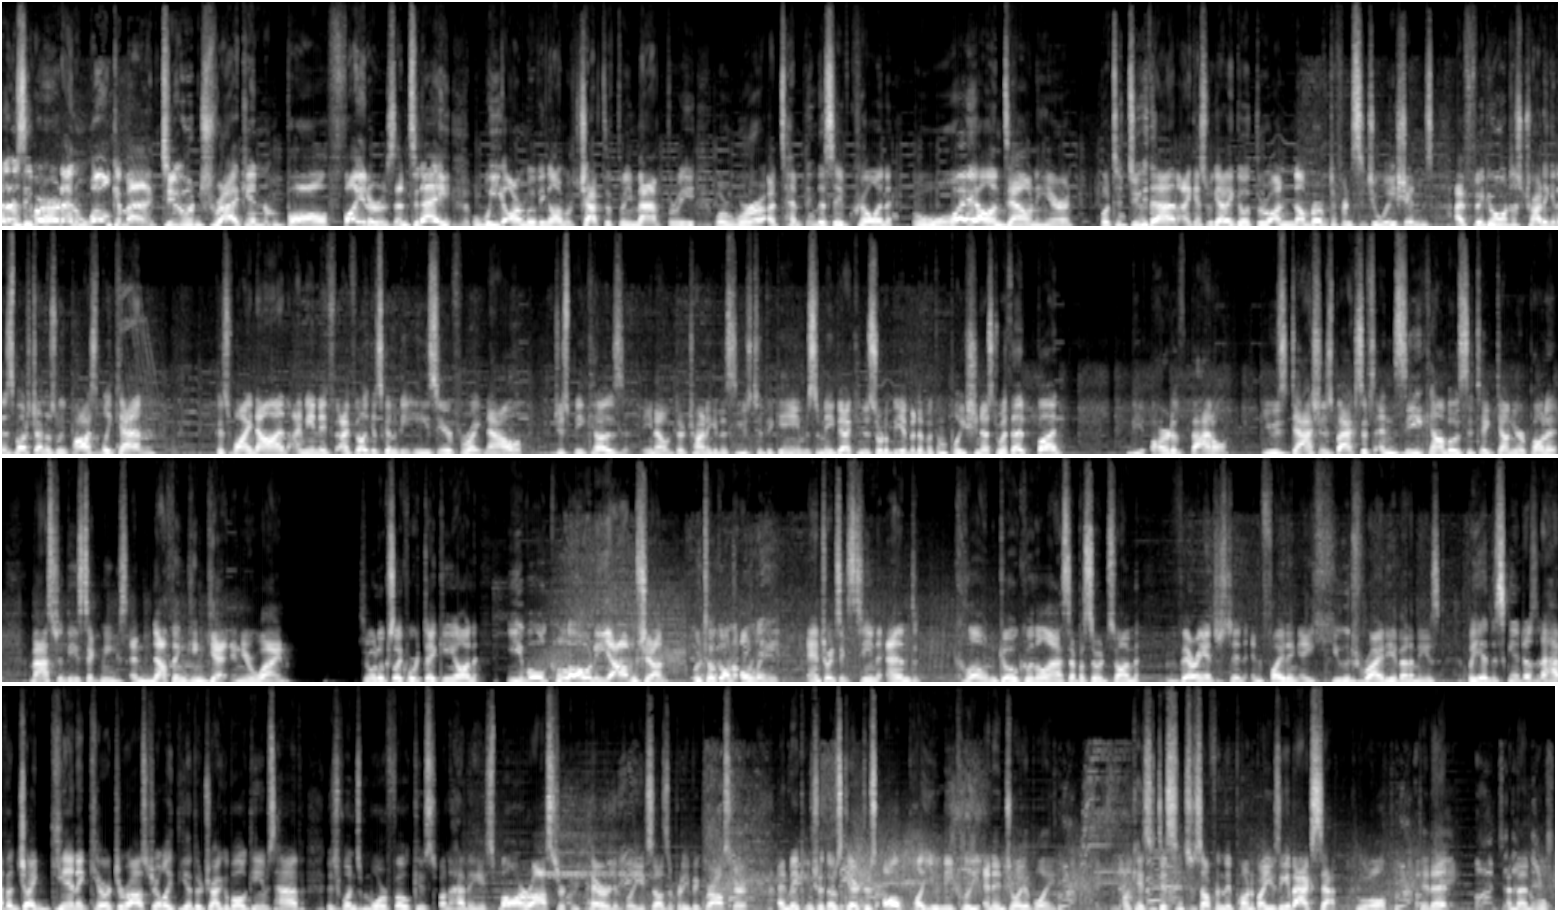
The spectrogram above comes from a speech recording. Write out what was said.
Hello Zebra Herd and welcome back to Dragon Ball FighterZ And today we are moving on with chapter three, map three, where we're attempting to save Krillin way on down here. But to do that, I guess we gotta go through a number of different situations. I figure we'll just try to get as much done as we possibly can. Cause why not? I mean, if I feel like it's gonna be easier for right now, just because, you know, they're trying to get us used to the game, so maybe I can just sort of be a bit of a completionist with it, but the art of battle. Use dashes, backsteps, and Z combos to take down your opponent. Master these techniques and nothing can get in your way. So it looks like we're taking on Evil Clone Yamcha. We took on only Android 16 and Clone Goku in the last episode, so I'm very interested in fighting a huge variety of enemies. But yeah, this game doesn't have a gigantic character roster like the other Dragon Ball games have. This one's more focused on having a smaller roster comparatively. It still has a pretty big roster, and making sure those characters all play uniquely and enjoyably. Okay, so distance yourself from the opponent by using a backstep. Cool, did it. And then, whoop.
